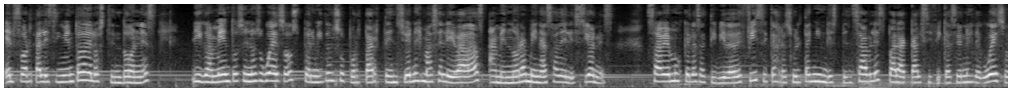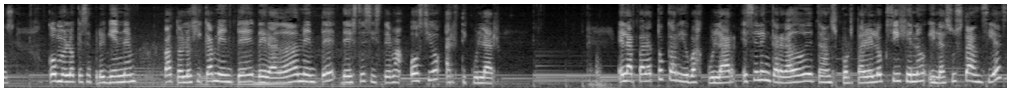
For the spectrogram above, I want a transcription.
El fortalecimiento de los tendones, ligamentos en los huesos permiten soportar tensiones más elevadas a menor amenaza de lesiones. Sabemos que las actividades físicas resultan indispensables para calcificaciones de huesos, como lo que se previene patológicamente, degradadamente de este sistema óseo articular. El aparato cardiovascular es el encargado de transportar el oxígeno y las sustancias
